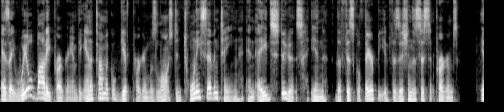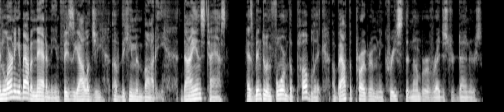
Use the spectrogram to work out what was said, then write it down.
As a willed body program, the Anatomical Gift Program was launched in 2017 and aids students in the physical therapy and physician's assistant programs in learning about anatomy and physiology of the human body. Dianne's task has been to inform the public about the program and increase the number of registered donors.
